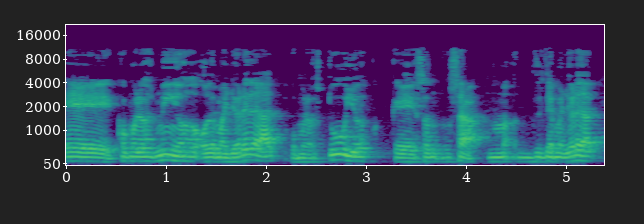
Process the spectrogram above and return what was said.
eh, como los míos o de mayor edad, como los tuyos, que son, o sea, de mayor edad,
